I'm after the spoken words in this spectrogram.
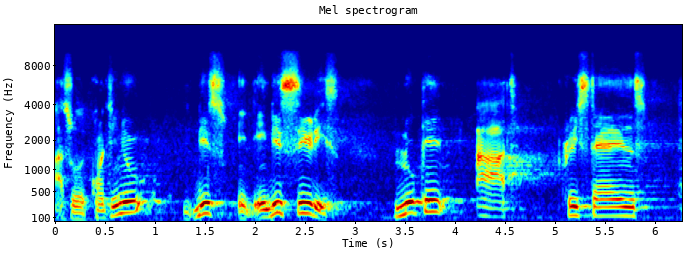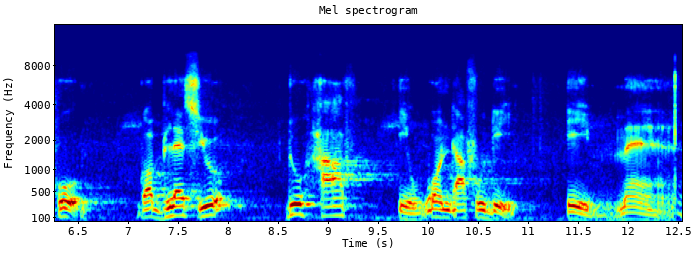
as we continue this in, this series looking at christians home god bless you do have a wonderful day. Amen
